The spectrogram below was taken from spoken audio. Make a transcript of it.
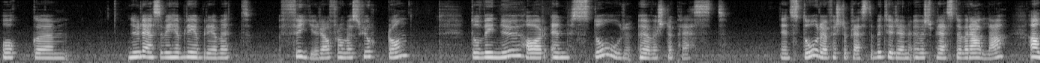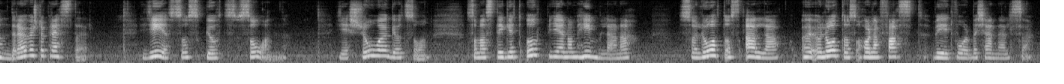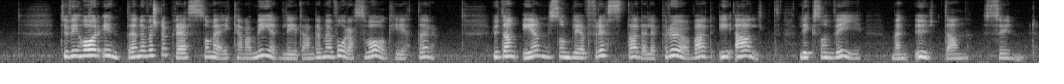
Och um, nu läser vi Hebreerbrevet 4 från vers 14 då vi nu har en stor överstepräst. En stor överstepräst, det betyder en överstepräst över alla andra överstepräster. Jesus, Guds son. Jeshua, Guds son, som har stigit upp genom himlarna så låt oss alla eh, låt oss hålla fast vid vår bekännelse. Ty vi har inte en överstepräst som ej kan ha medlidande med våra svagheter, utan en som blev frestad eller prövad i allt, liksom vi, men utan synd.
